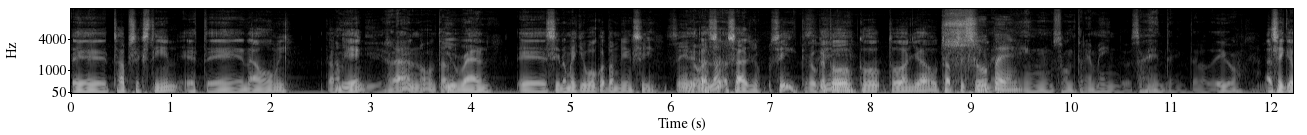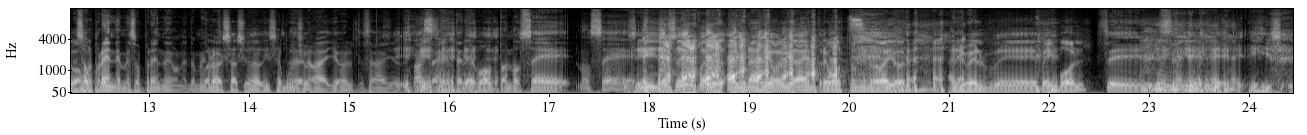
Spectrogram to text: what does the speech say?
eh, top 16, este Naomi también. Y Ran, ¿no? Y También. Eh, si no me equivoco, también sí. Sí, Eh, ¿no, o sea- verdad? o sea, yo- sí, creo que todos, todos, todos han llegado top 16. Súper. Son tremendos esa gente, te lo digo. Así que Me vamos. sorprende, me sorprende, honestamente. Bueno, esa ciudad dice Soy de mucho. Nueva York, tú sabes. Yo, Sí. esa gente de Boston, no sé, no sé. Sí, yo sé, pues, hay- una rivalidad entre Boston y Nueva York a nivel eh, béisbol Sí, y, sí. y- y-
